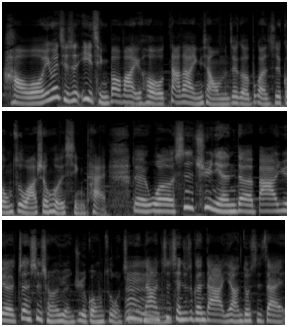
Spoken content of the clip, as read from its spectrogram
好哦，因为其实疫情爆发以后，大大影响我们这个不管是工作啊、生活的形态。对我是去年的八月正式成为远距工作者，嗯那之前就是跟大家一样，都是在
